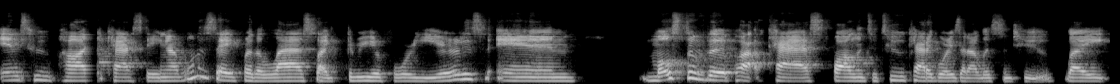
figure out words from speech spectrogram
into podcasting. I want to say for the last like three or four years, and most of the podcasts fall into two categories that I listen to, like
